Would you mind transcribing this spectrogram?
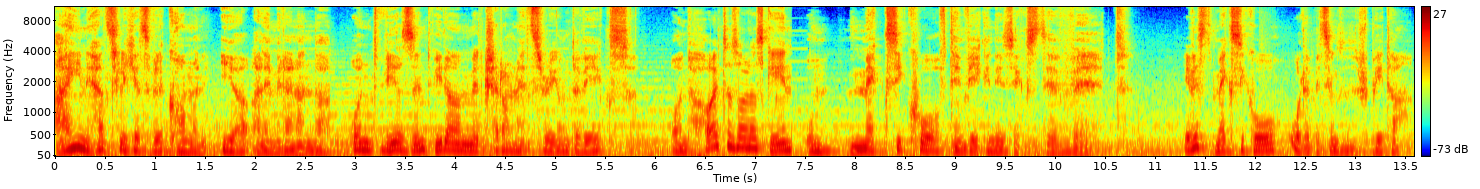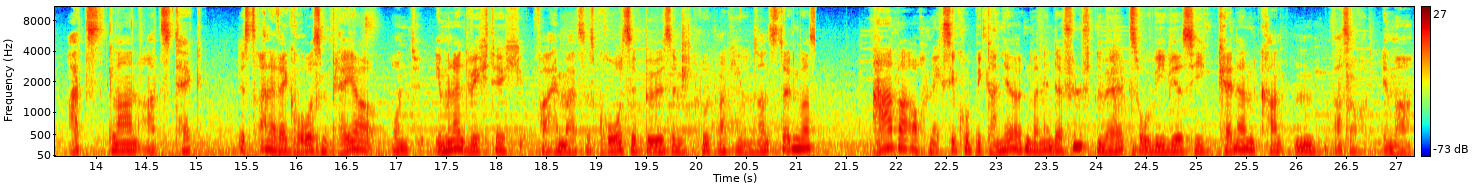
Ein herzliches Willkommen, ihr alle miteinander. Und wir sind wieder mit Shadow History unterwegs. Und heute soll es gehen um Mexiko auf dem Weg in die sechste Welt. Ihr wisst, Mexiko oder beziehungsweise später Aztlan, Aztec, ist einer der großen Player und immanent wichtig, vor allem als das große Böse mit Blutmagie und sonst irgendwas. Aber auch Mexiko begann ja irgendwann in der fünften Welt, so wie wir sie kennen, kannten, was auch immer.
